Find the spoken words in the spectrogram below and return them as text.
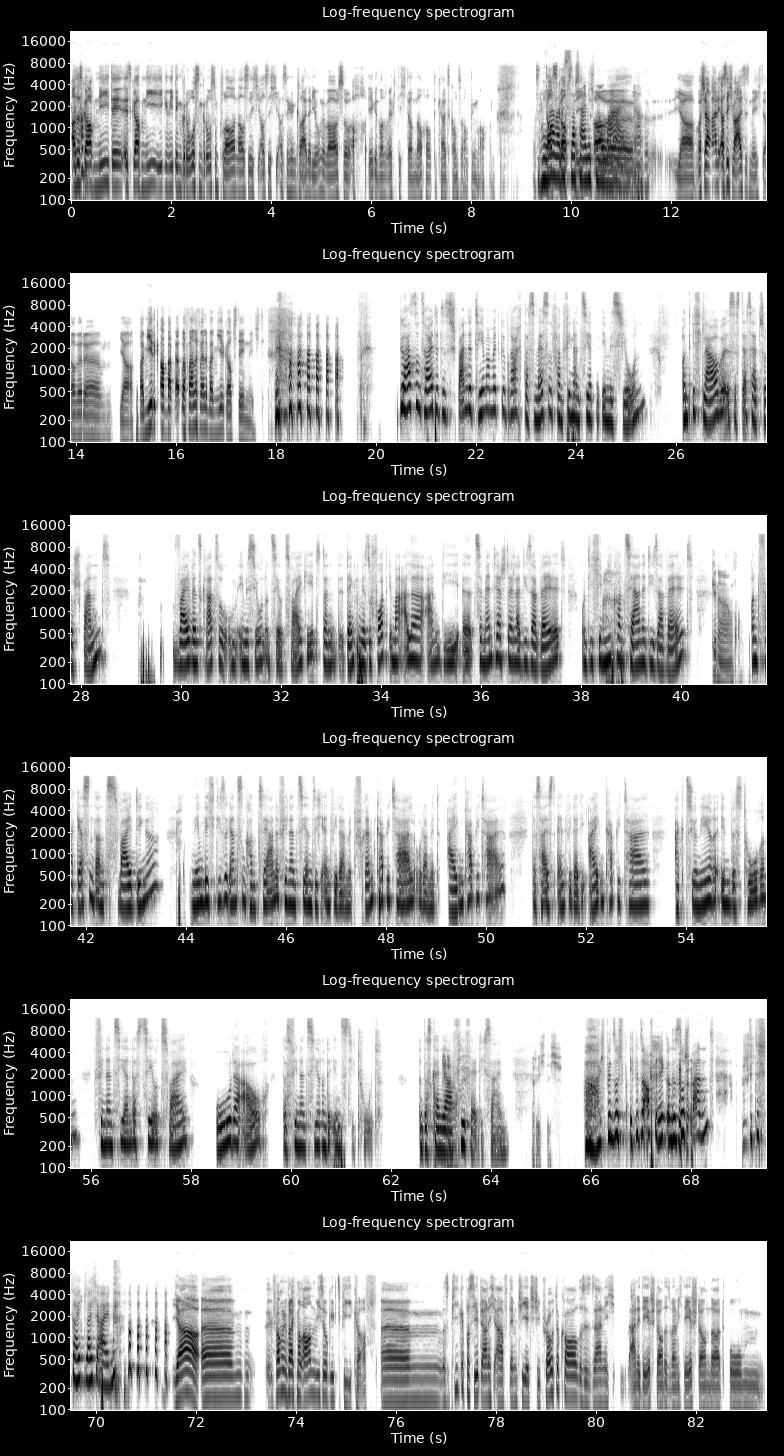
Also es gab nie, den, es gab nie irgendwie den großen, großen Plan, als ich, als ich, als ich ein kleiner Junge war, so, ach, irgendwann möchte ich dann Nachhaltigkeitsconsulting machen. Also ja, das aber das ist wahrscheinlich nicht, normal. ja. ja. wahrscheinlich, also ich weiß es nicht, aber ähm, ja, bei mir, auf alle Fälle bei mir gab es den nicht. du hast uns heute das spannende Thema mitgebracht, das Messen von finanzierten Emissionen. Und ich glaube, es ist deshalb so spannend, weil wenn es gerade so um Emissionen und CO2 geht, dann denken wir sofort immer alle an die äh, Zementhersteller dieser Welt und die Chemiekonzerne dieser Welt. Genau. Und vergessen dann zwei Dinge, nämlich diese ganzen Konzerne finanzieren sich entweder mit Fremdkapital oder mit Eigenkapital. Das heißt, entweder die Eigenkapitalaktionäre, Investoren finanzieren das CO2 oder auch das finanzierende Institut. Und das kann genau. ja vielfältig sein. Richtig. Oh, ich, bin so, ich bin so aufgeregt und es ist so spannend. Bitte steig gleich ein. ja, ähm, fangen wir vielleicht mal an, wieso gibt es PCAF? Ähm, also PCAF basiert eigentlich auf dem GHG-Protokoll. Das ist eigentlich eine der Standards, also eigentlich der Standard, um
